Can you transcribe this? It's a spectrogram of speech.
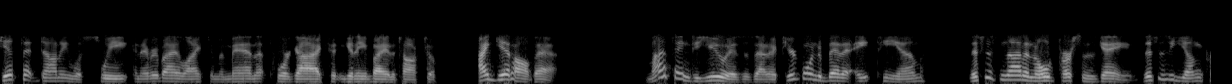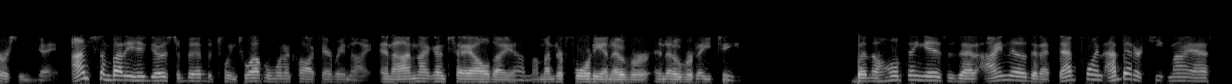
get that Donnie was sweet and everybody liked him. And man, that poor guy couldn't get anybody to talk to him. I get all that. My thing to you is, is that if you're going to bed at 8 p.m., this is not an old person's game. This is a young person's game. I'm somebody who goes to bed between 12 and 1 o'clock every night, and I'm not going to tell you how old I am. I'm under 40 and over and over 18. But the whole thing is, is that I know that at that point, I better keep my ass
